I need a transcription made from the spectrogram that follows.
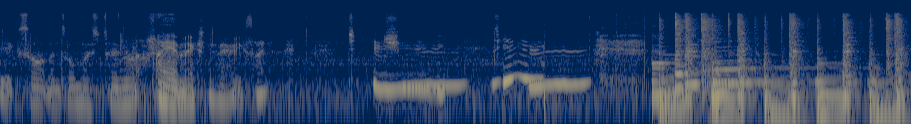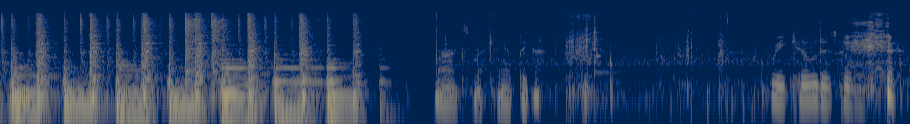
the excitement's almost too much. I am actually very excited. Cheers. Cheers. We killed it.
